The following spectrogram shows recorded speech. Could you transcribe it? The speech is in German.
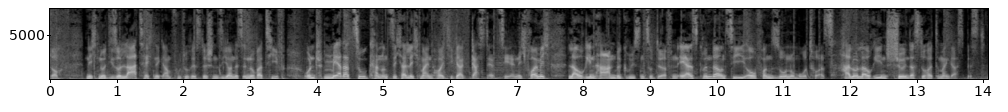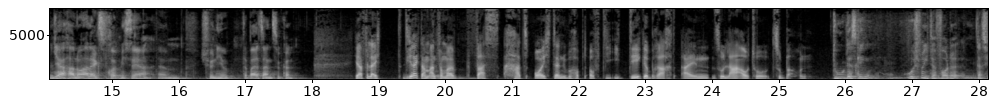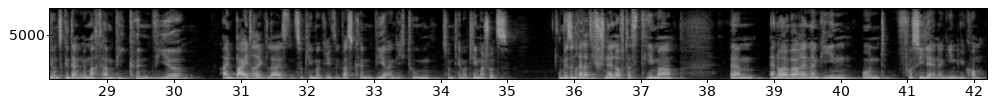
Doch nicht nur die Solartechnik am futuristischen Sion ist innovativ und mehr dazu kann uns sicherlich mein heutiger Gast erzählen. Ich freue mich, Laurin Hahn begrüßen zu dürfen. Er ist Gründer und CEO von Sono Motors. Hallo Laurin, schön, dass du heute mein Gast bist. Ja, hallo Alex, freut mich sehr. Ähm, schön hier dabei sein zu können. Ja, vielleicht direkt am Anfang mal, was hat euch denn überhaupt auf die Idee gebracht, ein Solarauto zu bauen? Du, das ging ursprünglich davor, dass wir uns Gedanken gemacht haben, wie können wir einen Beitrag leisten zur Klimakrise? Was können wir eigentlich tun zum Thema Klimaschutz? Und wir sind relativ schnell auf das Thema ähm, erneuerbare Energien und fossile Energien gekommen.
